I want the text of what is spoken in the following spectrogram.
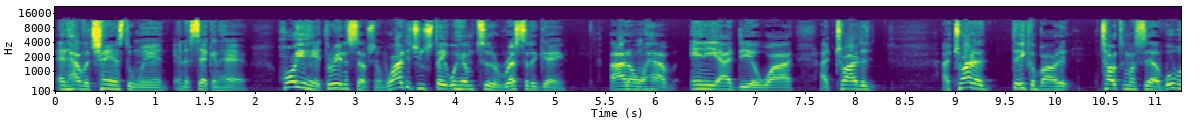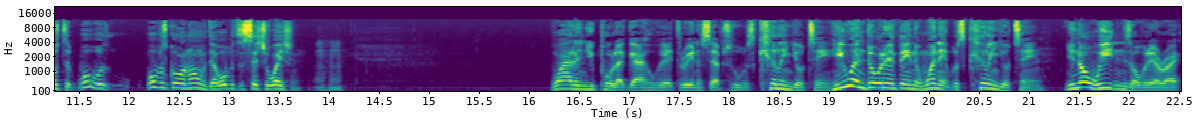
and have a chance to win in the second half. Hoyer had three interceptions. Why did you stay with him to the rest of the game? I don't have any idea why. I tried to, I tried to think about it, talk to myself. What was the what was what was going on with that? What was the situation? Mm-hmm. Why didn't you pull that guy who had three interceptions, who was killing your team? He wasn't doing anything to win it. Was killing your team. You know Weeden's over there, right?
